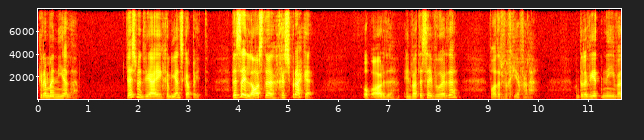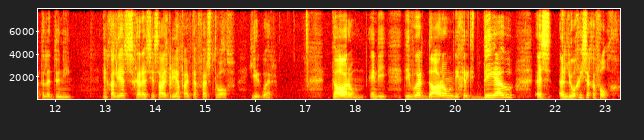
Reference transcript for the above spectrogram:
Kriminele. Dis met wie hy gemeenskap het. Dis sy laaste gesprekke op aarde. En wat is sy woorde? Vader vergeef hulle. Want hulle weet nie wat hulle doen nie. En gaan lees gerus Jesaja 53 vers 12 hieroor. Daarom en die die woord daarom die Grieks deo is 'n logiese gevolg,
